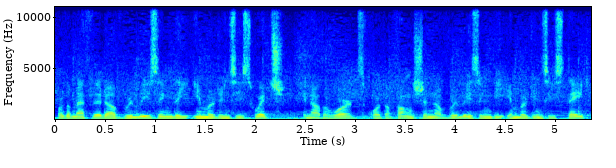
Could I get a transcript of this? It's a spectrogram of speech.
for the method of releasing the emergency switch, in other words, for the function of releasing the emergency state,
